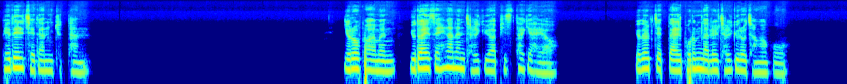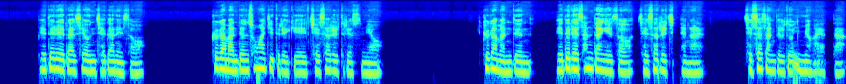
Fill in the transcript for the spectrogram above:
베델 재단 규탄 여로보암은 유다에서 행하는 절기와 비슷하게 하여 여덟째 달 보름날을 절규로 정하고 베델에다 세운 재단에서 그가 만든 송아지들에게 제사를 드렸으며 그가 만든 베델의 산당에서 제사를 집행할 제사장들도 임명하였다.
